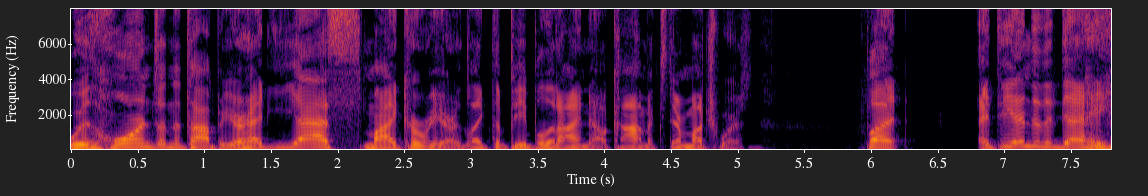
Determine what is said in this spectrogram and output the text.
with horns on the top of your head? Yes, my career, like the people that I know, comics, they're much worse. But at the end of the day,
